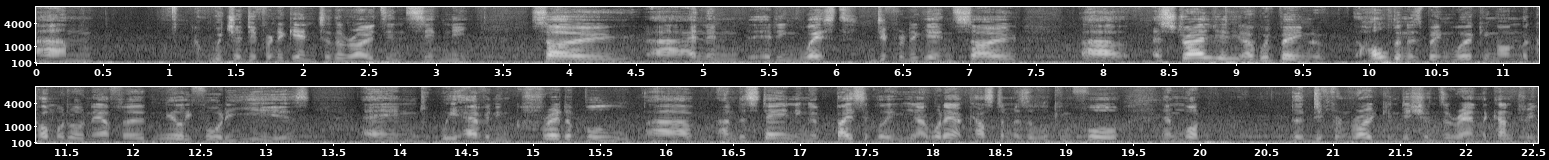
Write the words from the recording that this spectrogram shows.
um, which are different again to the roads in Sydney. So, uh, and then heading west, different again. So, uh, Australia, you know, we've been Holden has been working on the Commodore now for nearly 40 years, and we have an incredible um, understanding of basically, you know, what our customers are looking for and what the different road conditions around the country.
